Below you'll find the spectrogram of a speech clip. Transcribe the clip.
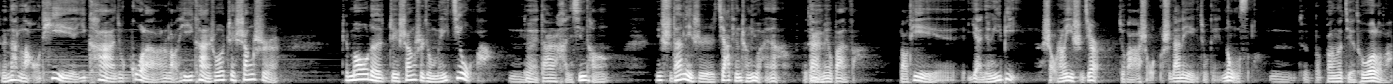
对，那老 T 一看就过来了，老 T 一看说这伤势，这猫的这伤势就没救了。嗯对，但是很心疼，因为史丹利是家庭成员啊，但是没有办法。老 T 眼睛一闭，手上一使劲儿，就把手史丹利就给弄死了。嗯，就帮帮他解脱了吧，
